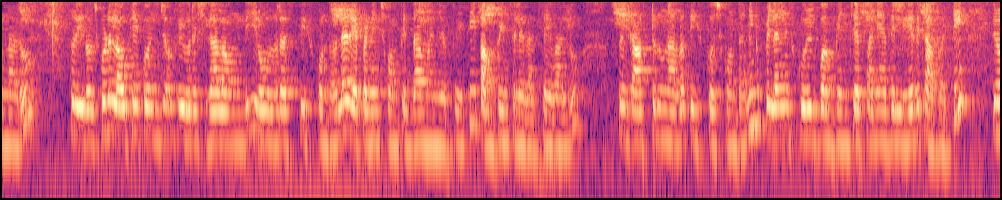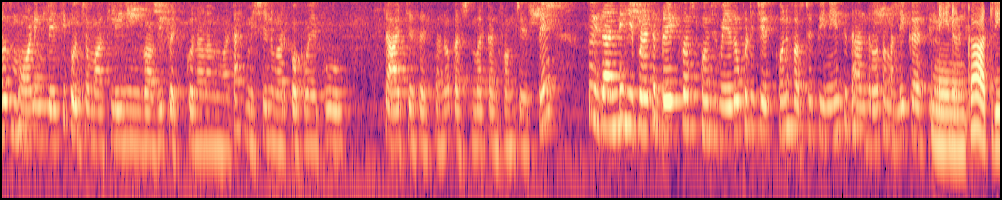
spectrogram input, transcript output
ఉన్నారు. సో ఈరోజు కూడా లౌక్య కొంచెం ఫీవరిష్గా అలా ఉంది. ఈరోజు రోజు రెస్ట్ తీసుకుంటారులే రేపటి నుంచి పంపిద్దామని చెప్పేసి పంపించలేదు అత్తయ్య వాళ్ళు. సో ఇంకా ఆఫ్టర్నూన్ అలా తీసుకొచ్చుకుంటాను. ఇంకా పిల్లల్ని స్కూల్కి పంపించే పని అది లేదు కాబట్టి ఈరోజు మార్నింగ్ లేచి కొంచెం ఆ క్లీనింగ్ అవి పెట్టుకున్నాను అనమాట మిషన్ వర్క్ ఒకవైపు స్టార్ట్ చేసేస్తాను. కస్టమర్ కన్ఫర్మ్ చేస్తే సో ఇదండి ఇప్పుడైతే బ్రేక్ఫాస్ట్ కొంచెం ఏదో ఒకటి చేసుకొని ఫస్ట్ తినేసి దాని తర్వాత మళ్ళీ నేను ఇంకా ఆ త్రీ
